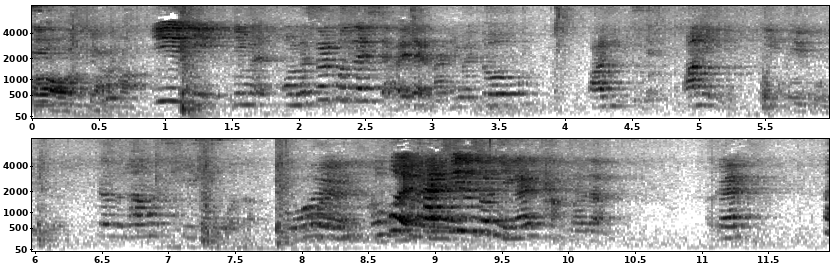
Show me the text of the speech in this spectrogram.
哦，这样啊。一，你你们我们 circle 再小一点吧，你们都往里一点，往里一屁股。这是他踢着我的。不会不会，他踢的时候你应该是躺下的。OK。你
